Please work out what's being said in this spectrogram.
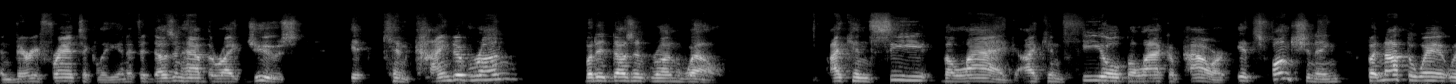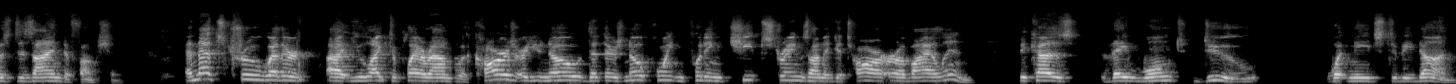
and very frantically. And if it doesn't have the right juice, it can kind of run, but it doesn't run well. I can see the lag. I can feel the lack of power. It's functioning, but not the way it was designed to function. And that's true whether uh, you like to play around with cars or you know that there's no point in putting cheap strings on a guitar or a violin because they won't do what needs to be done.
